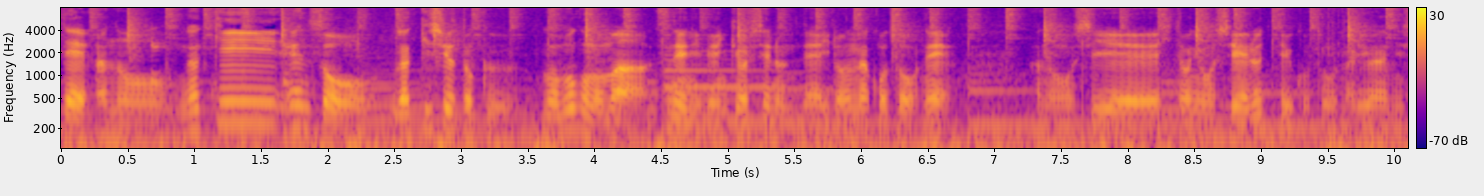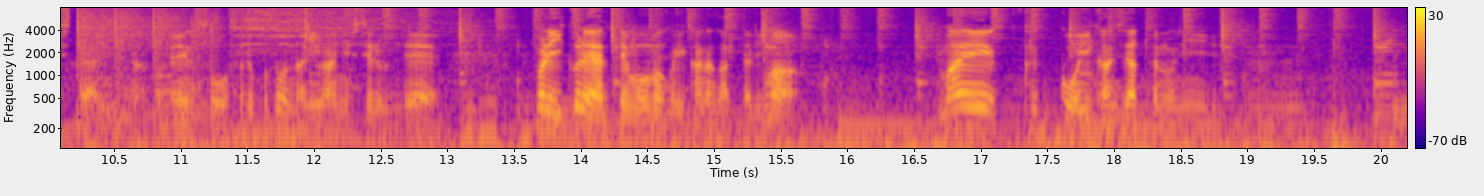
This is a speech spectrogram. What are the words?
であの楽器演奏楽器習得も僕もまあ常に勉強してるんでいろんなことをねあの教え人に教えるっていうことをなりわいにしたりあの演奏することをなりわいにしてるんでやっぱりいくらやってもうまくいかなかったりまあ前結構いい感じだったのに、うん、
